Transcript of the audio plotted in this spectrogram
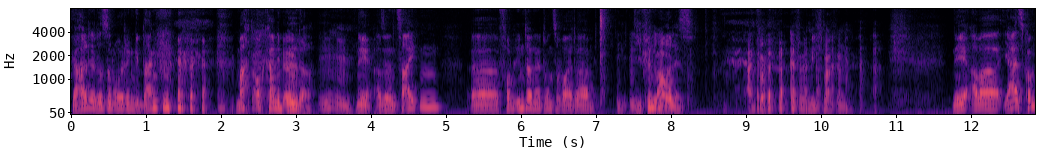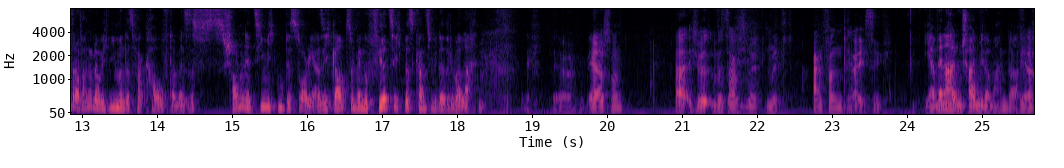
Behaltet das in euren Gedanken. Macht auch keine Bilder. Mhm. Nee, also in Zeiten äh, von Internet und so weiter, Und die finden Clouds. alles. Einfach, einfach nicht machen. Nee, aber ja, es kommt darauf an, glaube ich, wie man das verkauft. Aber es ist schon eine ziemlich gute Story. Also ich glaube, so wenn du 40 bist, kannst du wieder drüber lachen. Ja, ja schon. Ja, ich würde würd sagen, so mit, mit Anfang 30. Ja, wenn er halt einen Schein wieder machen darf. Ja.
